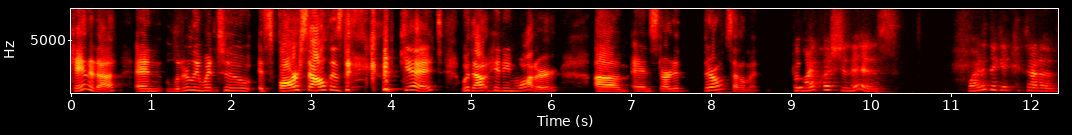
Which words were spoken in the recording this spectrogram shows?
Canada and literally went to as far south as they could get without hitting water um, and started their own settlement. But my question is, why did they get kicked out of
